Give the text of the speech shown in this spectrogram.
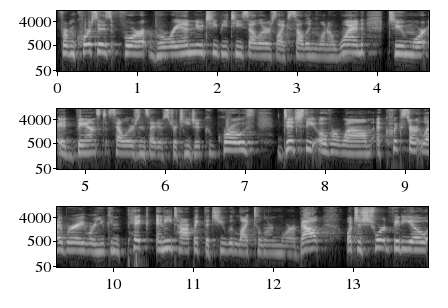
from courses for brand new TPT sellers like Selling 101 to more advanced sellers inside of strategic growth, ditch the overwhelm, a quick start library where you can pick any topic that you would like to learn more about, watch a short video,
